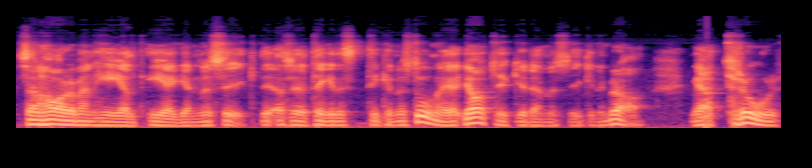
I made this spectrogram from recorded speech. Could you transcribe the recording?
Sen har de en helt egen musik. Det, alltså jag tänker inte sticka under stol med det. Jag tycker den musiken är bra. Men jag tror,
